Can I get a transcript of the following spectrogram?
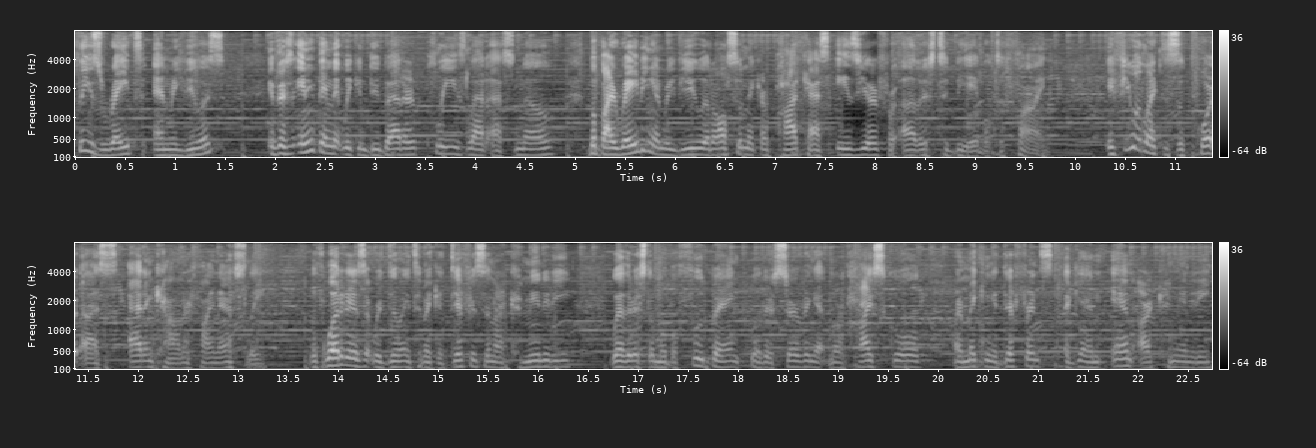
please rate and review us. If there's anything that we can do better, please let us know. But by rating and review, it also make our podcast easier for others to be able to find. If you would like to support us at Encounter financially with what it is that we're doing to make a difference in our community, whether it's the mobile food bank, whether serving at North High School, or making a difference again in our community,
